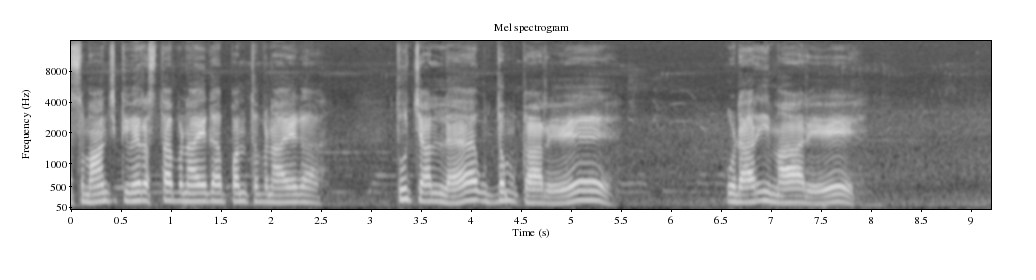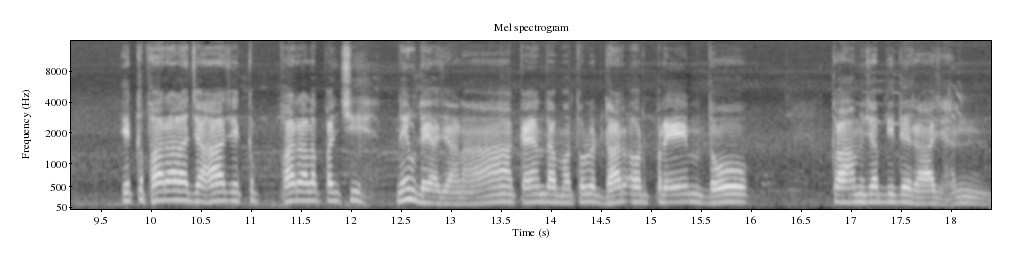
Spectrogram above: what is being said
ਅਸਮਾਨ 'ਚ ਕਿਵੇਂ ਰਸਤਾ ਬਣਾਏਗਾ, ਪੰਥ ਬਣਾਏਗਾ? ਤੂੰ ਚੱਲ ਉਦਮ ਕਰ ਉਡਾਰੀ ਮਾਰੇ ਇੱਕ ਫਰ ਵਾਲਾ ਜਹਾਜ਼, ਇੱਕ ਫਰ ਵਾਲਾ ਪੰਛੀ ਨਹੀਂ ਉੱਡਿਆ ਜਾਣਾ। ਕਹਿਣ ਦਾ ਮਤਲਬ, ਡਰ ਔਰ ਪ੍ਰੇਮ ਦੋ ਕਾਮਯਾਬੀ ਦੇ ਰਾਜ ਹਨ।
